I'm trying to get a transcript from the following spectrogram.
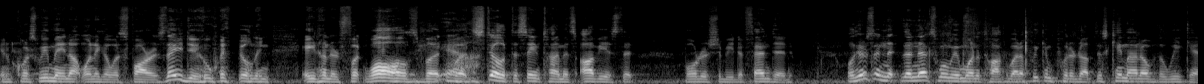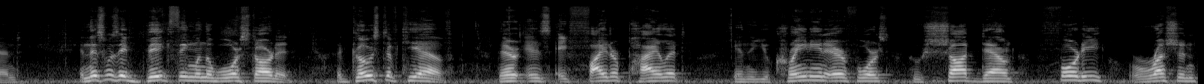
And of course, we may not want to go as far as they do with building 800 foot walls, but, Yeah. but still at the same time, it's obvious that borders should be defended. Well, here's the, the next one we want to talk about. If we can put it up, this came out over the weekend. And this was a big thing when the war started. The Ghost of Kiev. There is a fighter pilot in the Ukrainian Air Force who shot down 40 Russian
